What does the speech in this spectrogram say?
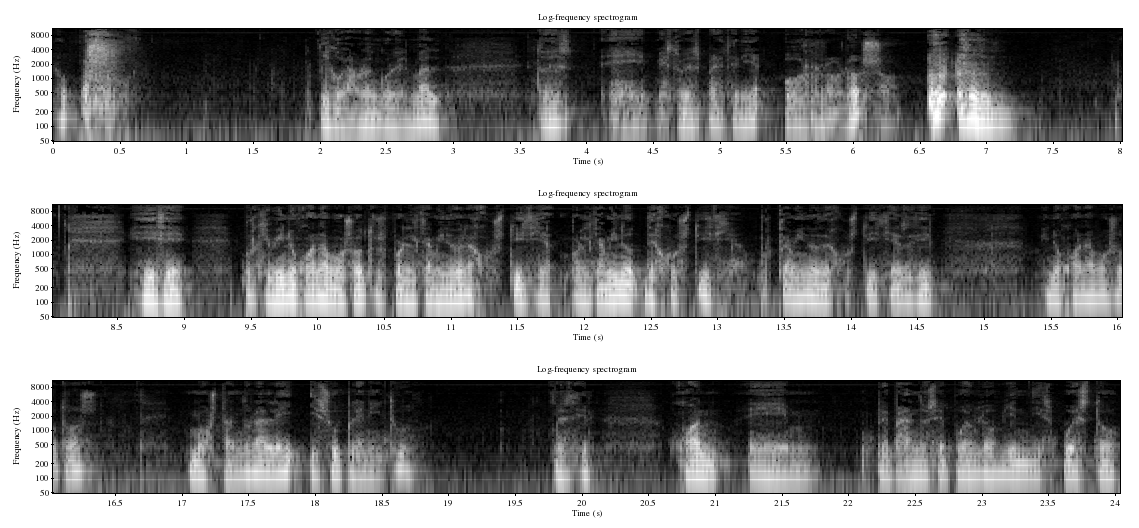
¿no? Y colaboran con el mal. Entonces, eh, esto les parecería horroroso. y dice, porque vino Juan a vosotros por el camino de la justicia, por el camino de justicia, por camino de justicia, es decir, vino Juan a vosotros mostrando la ley y su plenitud. Es decir, Juan, eh, preparando ese pueblo bien dispuesto,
